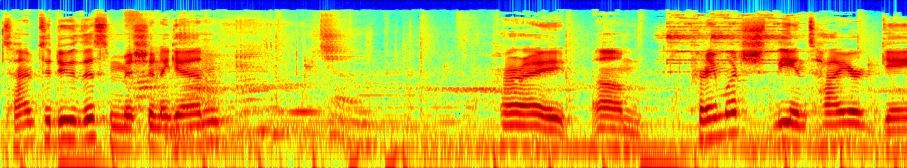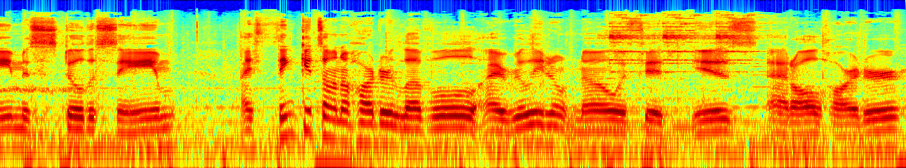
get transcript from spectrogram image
Time to do this mission again. Alright, um, pretty much the entire game is still the same. I think it's on a harder level. I really don't know if it is at all harder.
